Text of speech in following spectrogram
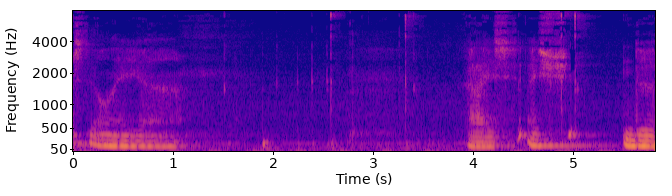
Still a uh, I, I the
